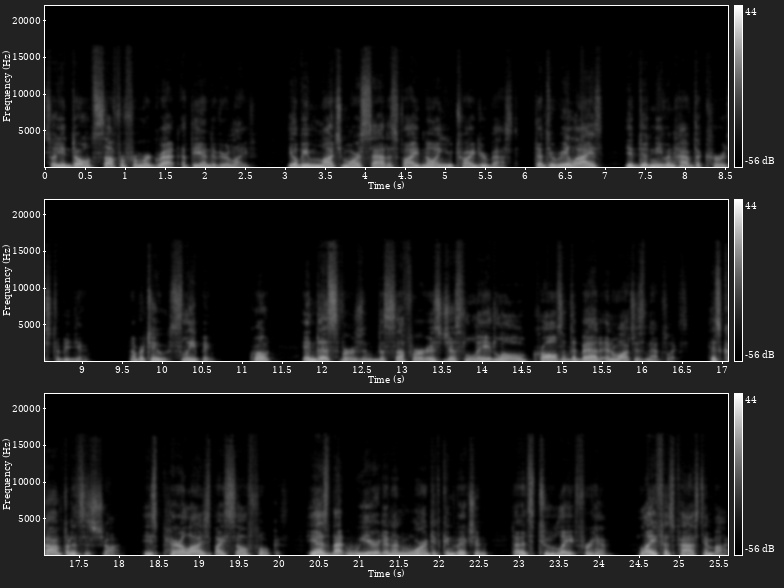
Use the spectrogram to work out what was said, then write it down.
so you don't suffer from regret at the end of your life. You'll be much more satisfied knowing you tried your best than to realize you didn't even have the courage to begin. Number two, sleeping. Quote, in this version, the sufferer is just laid low, crawls into bed, and watches Netflix. His confidence is shot. He's paralyzed by self focus. He has that weird and unwarranted conviction that it's too late for him. Life has passed him by.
